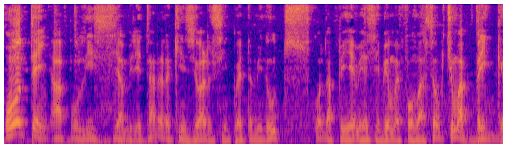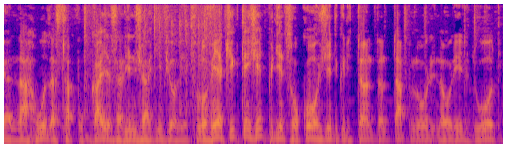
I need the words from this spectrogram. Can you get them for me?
ontem a polícia militar era 15 horas e 50 minutos, quando a PM recebeu uma informação que tinha uma briga na rua das Sapucaias, ali no Jardim Violento. Falou: vem aqui que tem gente pedindo socorro, gente gritando, dando tapa na orelha do outro,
